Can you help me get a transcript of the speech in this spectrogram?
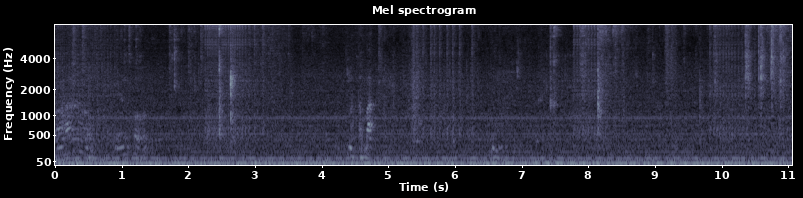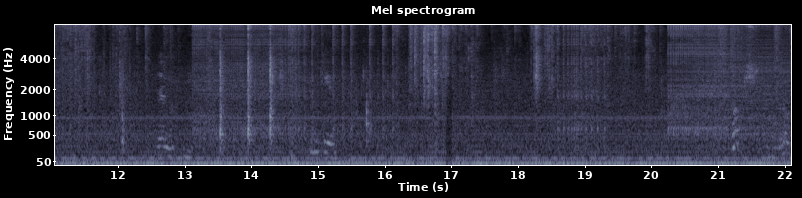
Wow. Yan po. Mataba. Yan. Thank you. Oops. Hulog.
